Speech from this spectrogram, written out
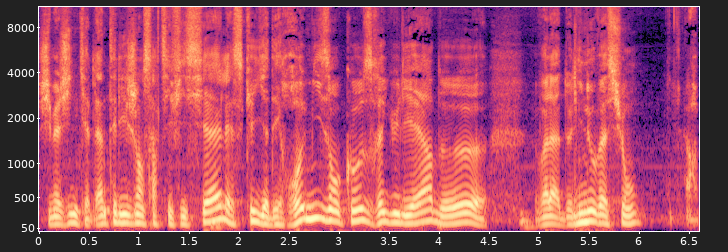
J'imagine qu'il y a de l'intelligence artificielle. Est-ce qu'il y a des remises en cause régulières de voilà de l'innovation? Alors,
